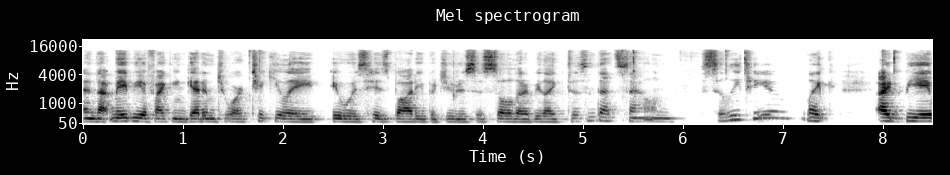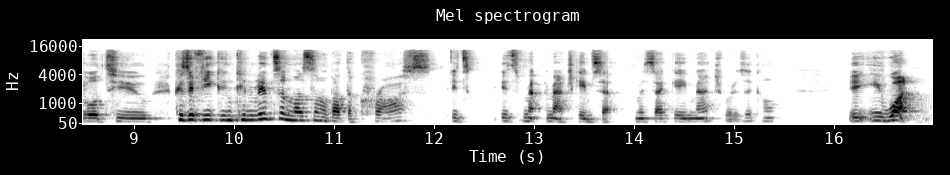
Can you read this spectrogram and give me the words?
and that maybe if I can get him to articulate it was his body but Judas's soul, that I'd be like, doesn't that sound silly to you? Like I'd be able to, because if you can convince a Muslim about the cross, it's it's match game set, set game match. What is it called? It, you won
